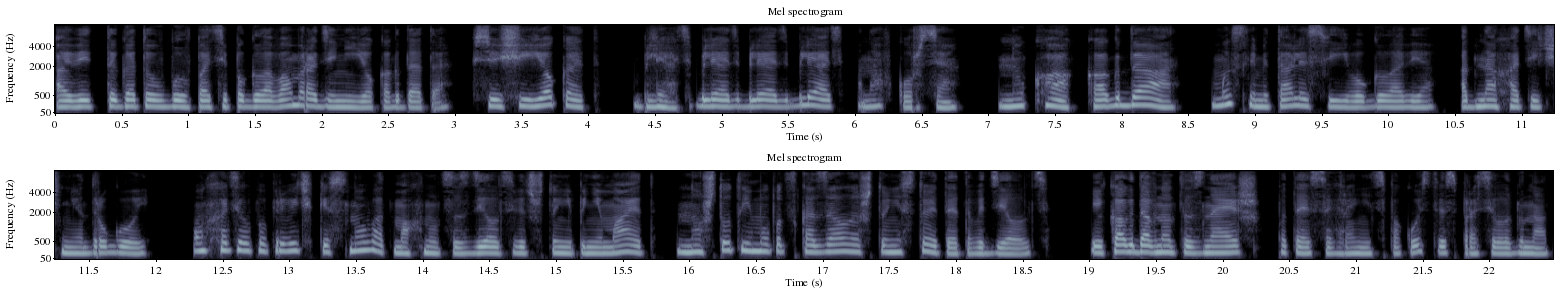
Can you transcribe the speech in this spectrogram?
А ведь ты готов был пойти по головам ради нее когда-то. Все еще ёкает? Блять, блять, блять, блять. Она в курсе. Ну как, когда? Мысли метались в его голове, одна хаотичнее другой. Он хотел по привычке снова отмахнуться, сделать вид, что не понимает, но что-то ему подсказало, что не стоит этого делать. «И как давно ты знаешь?» — пытаясь сохранить спокойствие, спросил Игнат.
